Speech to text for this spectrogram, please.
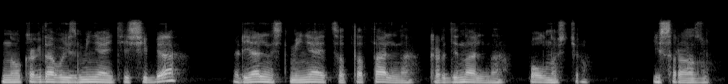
Но когда вы изменяете себя, реальность меняется тотально, кардинально, полностью и сразу –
